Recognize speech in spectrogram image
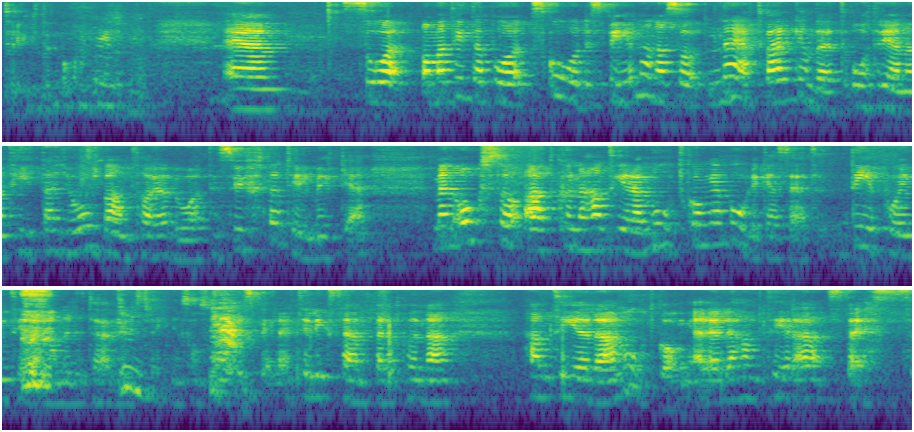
tryckte på. Ehm, så om man tittar på skådespelarna, så nätverkandet, återigen att hitta jobb antar jag då att det syftar till mycket. Men också att kunna hantera motgångar på olika sätt. Det poängterar man i lite högre utsträckning som skådespelare. Till exempel att kunna hantera motgångar eller hantera stress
